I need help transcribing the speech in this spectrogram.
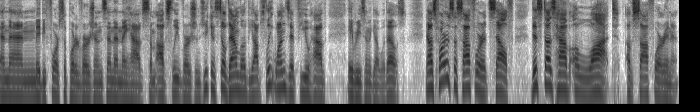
and then maybe four supported versions, and then they have some obsolete versions. You can still download the obsolete ones if you have a reason to go with those. Now, as far as the software itself, this does have a lot of software in it.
